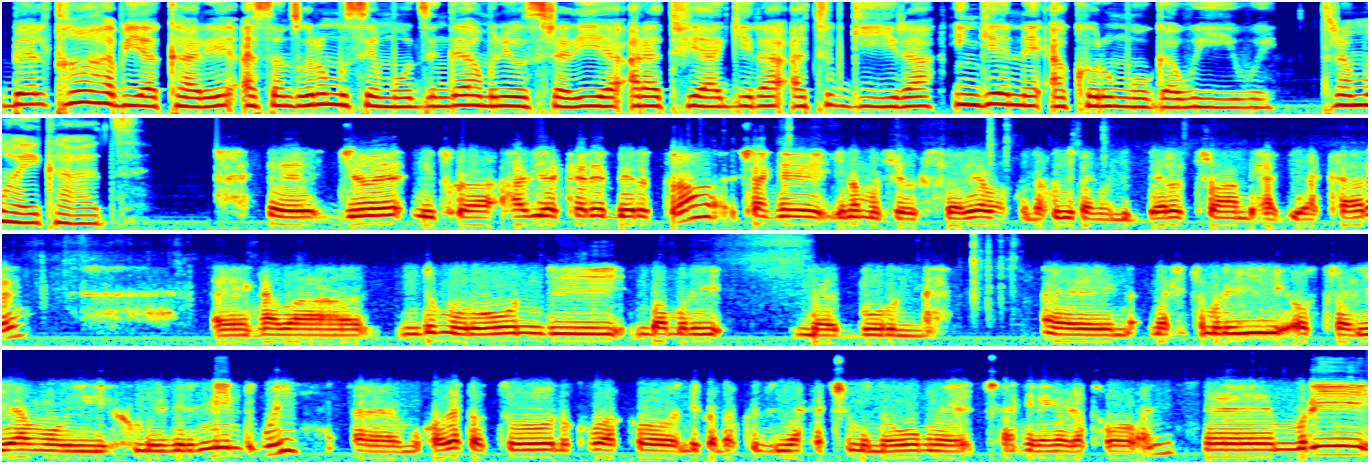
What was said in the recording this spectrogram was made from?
Bertrand Habiyakare asanzwe ari umusemuzi ngaha muri Australia aratuyagira atubwira ingene akora umwuga wiwe. Turamuhaye ikaze. Jewe nitwa habiyakare bertrand canke ino mu kiaustralia bakunda kunyita ngo ni bertrand habiyakare. Eh, nkaba ndi umurundi mba muri melbourne. Eh, nashitse muri australia mu bihumbi bibiri n'indwi eh, mu kwa gatatu ni ukuvuga ko ndiko ndakwiza imyaka cumi n'umwe canke irenga gatonya eh, muri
